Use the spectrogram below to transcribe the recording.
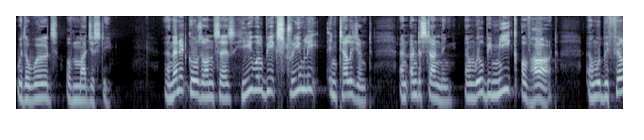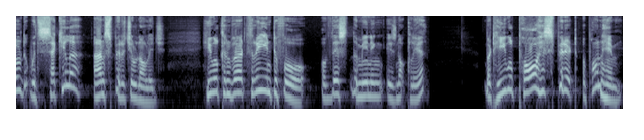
with the words of majesty. And then it goes on, says, He will be extremely intelligent and understanding, and will be meek of heart, and will be filled with secular and spiritual knowledge. He will convert three into four. Of this, the meaning is not clear. But he will pour his spirit upon him,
